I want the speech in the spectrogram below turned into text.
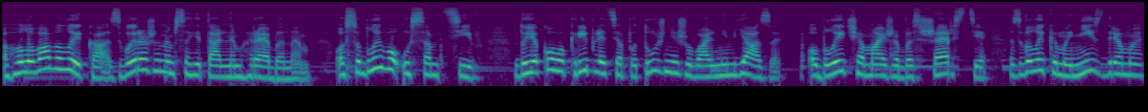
Голова велика з вираженим сагітальним гребенем, особливо у самців, до якого кріпляться потужні жувальні м'язи, обличчя майже без шерсті, з великими ніздрями,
